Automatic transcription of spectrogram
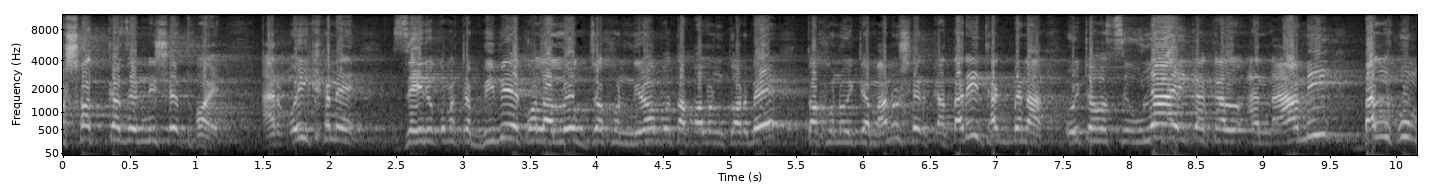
অসৎ কাজের নিষেধ হয়। আর ওইখানে যেই রকম একটা বিবেকলা লোক যখন নিরবতা পালন করবে, তখন ওইটা মানুষের কাতারই থাকবে না। ওইটা হচ্ছে উলাইকা কাল আমি বালহুম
